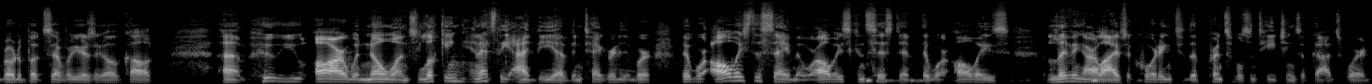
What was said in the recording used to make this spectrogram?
wrote a book several years ago called um, "Who You Are When No One's Looking," and that's the idea of integrity that we're that we're always the same, that we're always consistent, that we're always living our lives according to the principles and teachings of God's Word.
